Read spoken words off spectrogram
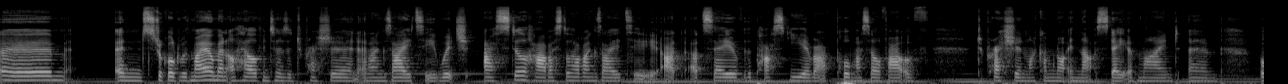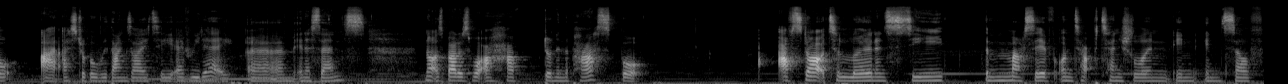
Um, and struggled with my own mental health in terms of depression and anxiety, which I still have. I still have anxiety. I'd, I'd say over the past year, I've pulled myself out of depression, like I'm not in that state of mind. Um, but I, I, struggle with anxiety every day, um, in a sense. Not as bad as what I have done in the past, but I've started to learn and see the massive untapped potential in, in, in self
